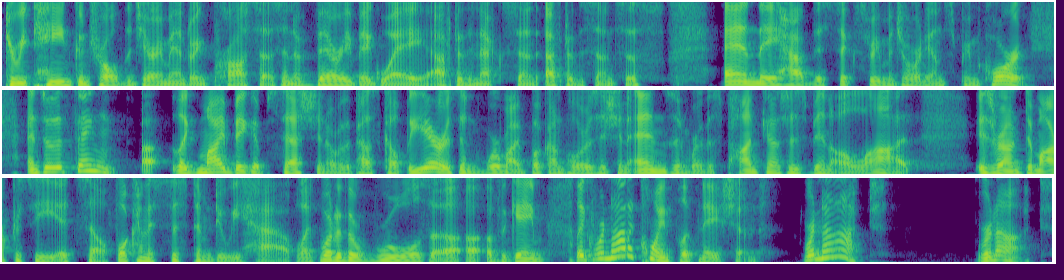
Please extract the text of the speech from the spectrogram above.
to retain control of the gerrymandering process in a very big way after the next after the census, and they have this six three majority on the Supreme Court. And so the thing, uh, like my big obsession over the past couple years, and where my book on polarization ends, and where this podcast has been a lot, is around democracy itself. What kind of system do we have? Like, what are the rules uh, uh, of the game? Like, we're not a coin flip nation. We're not. We're not.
